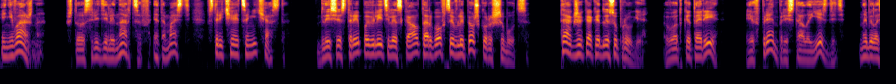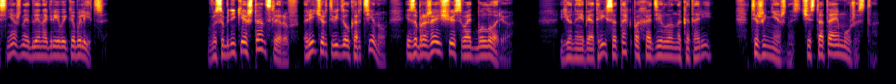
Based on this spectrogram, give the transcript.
И неважно, что среди линарцев эта масть встречается нечасто. Для сестры повелителя скал торговцы в лепешку расшибутся. Так же, как и для супруги. Вот Катари и впрямь пристала ездить на белоснежной длинногривой кобылице. В особняке штанцлеров Ричард видел картину, изображающую свадьбу Лорио. Юная Беатриса так походила на Катари. Те же нежность, чистота и мужество.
